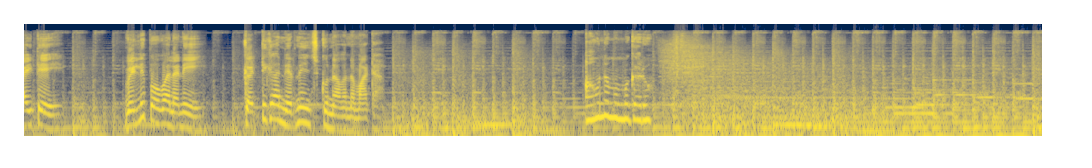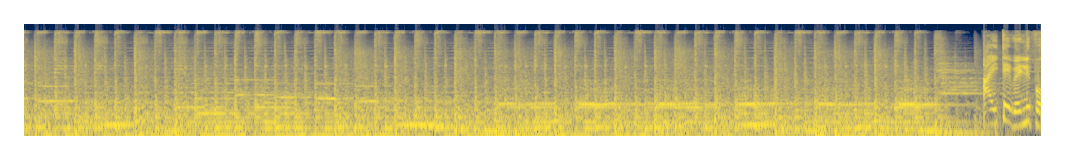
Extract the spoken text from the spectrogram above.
అయితే వెళ్ళిపోవాలని గట్టిగా నిర్ణయించుకున్నావన్నమాట. అవునమ్మగారు అయితే వెళ్ళిపో.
